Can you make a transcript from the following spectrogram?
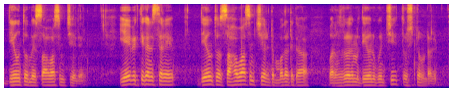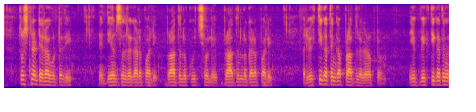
దేవునితో మీరు సహవాసం చేయలేరు. ఏ వ్యక్తికైనా సరే దేవునితో సహవాసం చేయాలంటే మొదటగా వారి హృదయం దేవుని గురించి తృష్ణ ఉండాలి. తృష్ణ అంటే ఎలా ఉంటుంది? నేను దేవుని సందులో గడపాలి ప్రార్థనలో కూర్చోవాలి ప్రార్థనలో గడపాలి. మరి వ్యక్తిగతంగా ప్రార్థనలు గడపటం వ్యక్తిగతంగా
